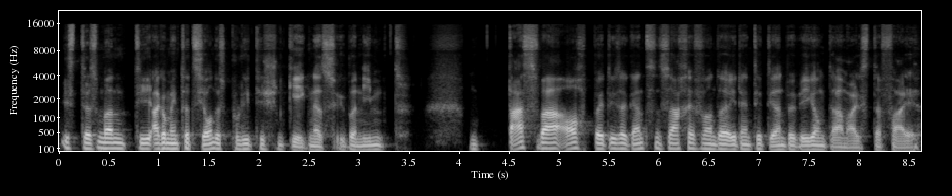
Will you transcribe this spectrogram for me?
ist, dass man die Argumentation des politischen Gegners übernimmt das war auch bei dieser ganzen Sache von der identitären Bewegung damals der Fall.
